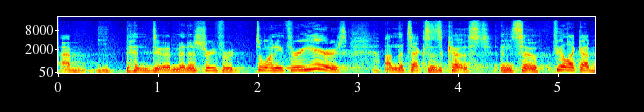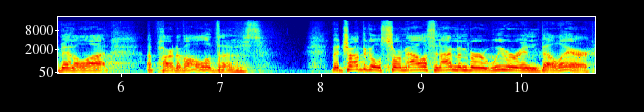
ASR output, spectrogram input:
I've been doing ministry for 23 years on the Texas coast, and so feel like I've been a lot a part of all of those. But Tropical Storm Allison, I remember we were in Bellaire.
